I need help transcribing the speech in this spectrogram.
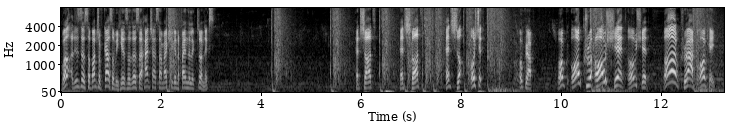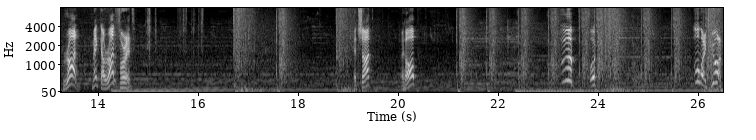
Well, least there's a bunch of cars over here, so there's a high chance I'm actually gonna find electronics. Headshot. Headshot. Headshot. Oh shit. Oh crap. Oh, oh crap. Oh shit. Oh shit. Oh crap. Okay. Run. Make a run for it. Headshot. I hope. Oop. Fuck. Oh my god.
